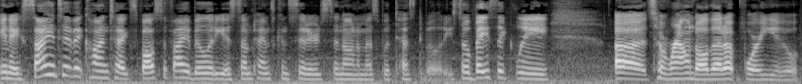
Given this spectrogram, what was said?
In a scientific context, falsifiability is sometimes considered synonymous with testability. So basically, uh, to round all that up for you,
